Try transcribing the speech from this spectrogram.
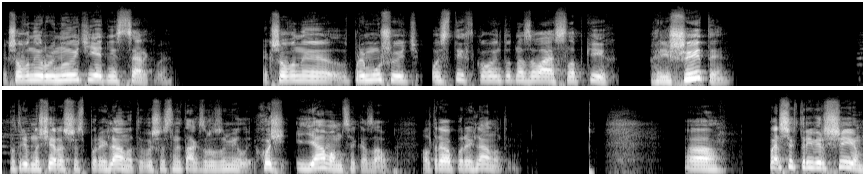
якщо вони руйнують єдність церкви, якщо вони примушують ось тих, кого він тут називає слабких, грішити, потрібно ще раз щось переглянути, ви щось не так зрозуміли. Хоч і я вам це казав, але треба переглянути. Е, Перших три вірші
